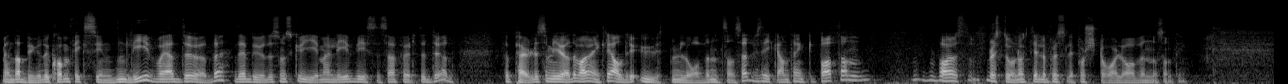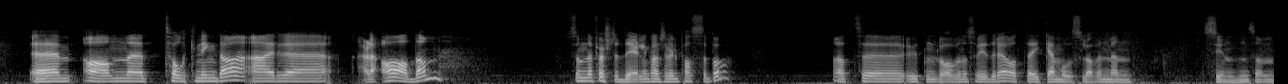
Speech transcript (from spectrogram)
men da budet kom, fikk synden liv, og jeg døde. Det budet som skulle gi meg liv, viste seg å føre til død. For Paulus som jøde var jo egentlig aldri uten loven, sånn sett, hvis ikke han tenker på at han var, ble stor nok til å plutselig forstå loven og sånne ting. Um, annen tolkning da er, er det Adam som den første delen kanskje vil passe på. At uh, uten loven osv. Og, så videre, og at det ikke er Mosloven, men synden som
